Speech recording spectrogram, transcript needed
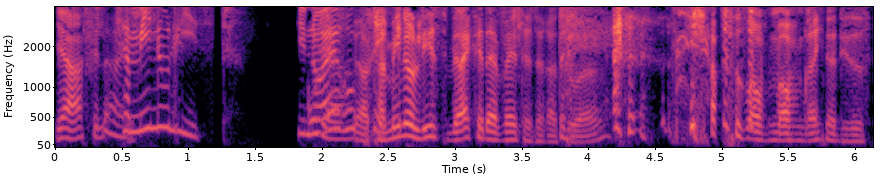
Ja, vielleicht. Tamino liest. Die Oh neue ja. Ja, Rubrik. Tamino liest Werke der Weltliteratur. ich habe das auf dem, auf dem Rechner, dieses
